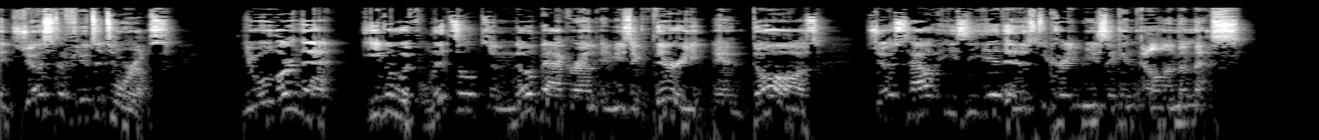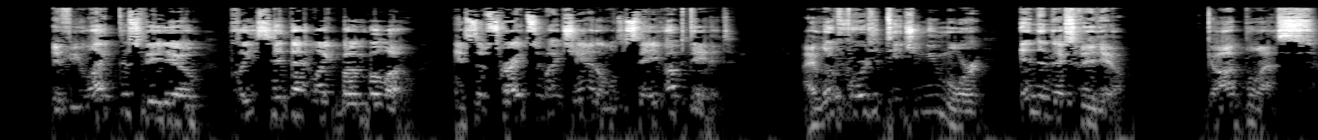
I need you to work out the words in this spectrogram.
in just a few tutorials. You will learn that, even with little to no background in music theory and DAWs, just how easy it is to create music in LMMS. If you like this video, please hit that like button below and subscribe to my channel to stay updated. I look forward to teaching you more in the next video. God bless.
